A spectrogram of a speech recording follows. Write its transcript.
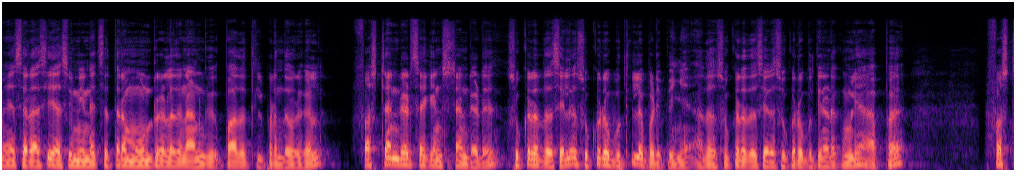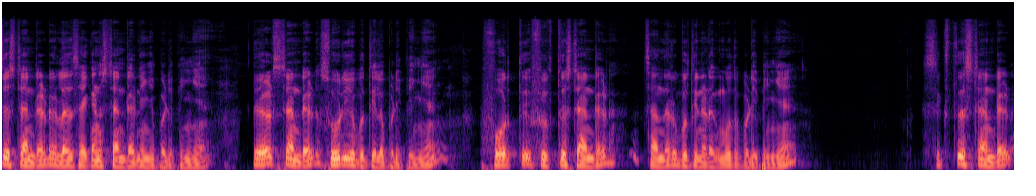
மேசராசி அஸ்வினி நட்சத்திரம் மூன்று அல்லது நான்கு பாதத்தில் பிறந்தவர்கள். ஃபஸ்ட் ஸ்டாண்டர்ட் செகண்ட் ஸ்டாண்டர்டு சுக்கர தசையில் சுக்கர புத்தியில் படிப்பீங்க. அதாவது சுக்கர தசையில் சுக்கர புத்தி நடக்கும் இல்லையா? அப்போ ஃபஸ்ட்டு ஸ்டாண்டர்டு அல்லது செகண்ட் ஸ்டாண்டர்ட் நீங்கள் படிப்பீங்க. தேர்ட் ஸ்டாண்டர்ட் சூரிய புத்தியில் படிப்பீங்க. ஃபோர்த்து ஃபிஃப்த்து ஸ்டாண்டர்ட் சந்திர புத்தி நடக்கும்போது படிப்பீங்க. சிக்ஸ்த்து ஸ்டாண்டர்ட்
